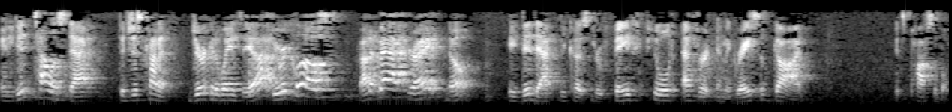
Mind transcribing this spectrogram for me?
And he didn't tell us that to just kind of jerk it away and say, "Yeah, you were close, got it back," right? No, he did that because through faith-fueled effort and the grace of God, it's possible.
